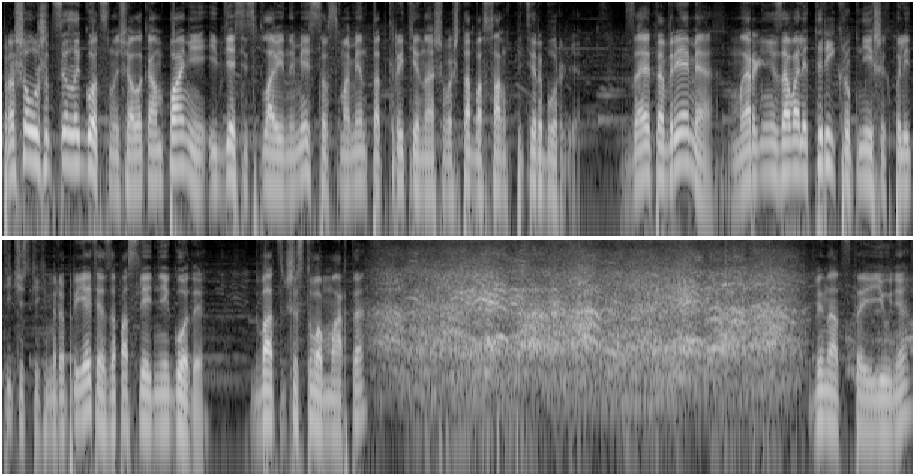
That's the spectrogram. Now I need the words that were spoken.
Прошел уже целый год с начала кампании и 10 с половиной месяцев с момента открытия нашего штаба в Санкт-Петербурге. За это время мы организовали три крупнейших политических мероприятия за последние годы. 26 марта, 12 июня,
